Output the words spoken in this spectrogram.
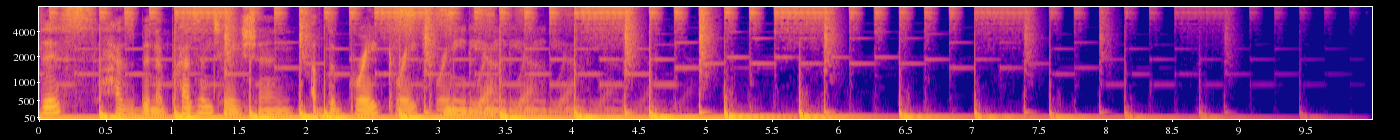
This has been a presentation of the Break Break Media. Media.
